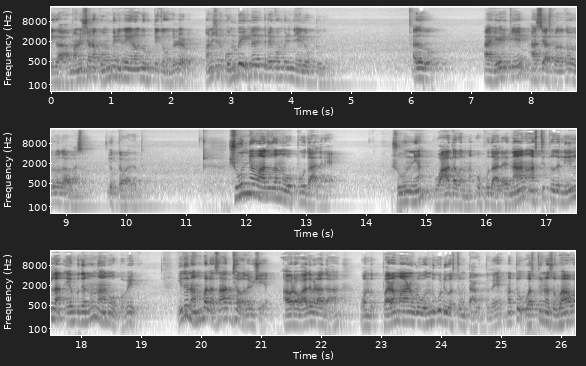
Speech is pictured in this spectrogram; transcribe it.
ಈಗ ಮನುಷ್ಯನ ಕೊಂಬಿನಿಂದ ಏನೊಂದು ಹುಟ್ಟಿತು ಅಂತೇಳಿ ಹೇಳುವ. ಮನುಷ್ಯನ ಕೊಂಬೆ ಇಲ್ಲದಿದ್ದರೆ ಕೊಂಬಿನಿಂದ ಹೇಗೆ ಹುಟ್ಟುವುದು? ಅದು ಆ ಹೇಳಿಕೆ ಹಾಸ್ಯಾಸ್ಪದ ಅಥವಾ ವಿರೋಧಾಭಾಸ. ಯುಕ್ತವಾದದ್ದು. ಶೂನ್ಯವಾದುದನ್ನು ಒಪ್ಪುವುದಾದರೆ, ಶೂನ್ಯವಾದವನ್ನು ಒಪ್ಪುವುದಾದರೆ ನಾನು ಅಸ್ತಿತ್ವದಲ್ಲಿ ಇಲ್ಲ ಎಂಬುದನ್ನು ನಾನು ಒಪ್ಪಬೇಕು. ಇದು ನಂಬಲು ಅಸಾಧ್ಯವಾದ ವಿಷಯ. ಅವರ ವಾದಗಳಾದ ಒಂದು ಪರಮಾಣುಗಳು ಒಂದುಗೂಡಿ ವಸ್ತು ಉಂಟಾಗುತ್ತದೆ ಮತ್ತು ವಸ್ತುವಿನ ಸ್ವಭಾವ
